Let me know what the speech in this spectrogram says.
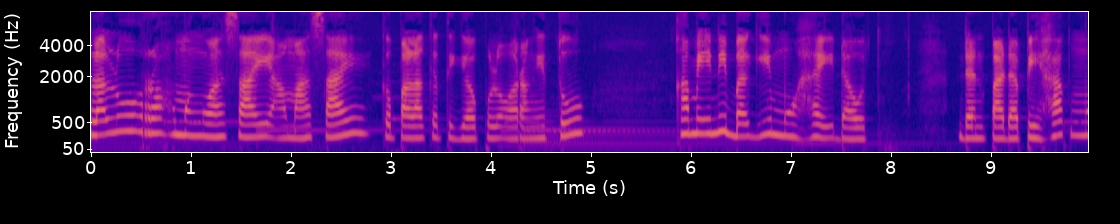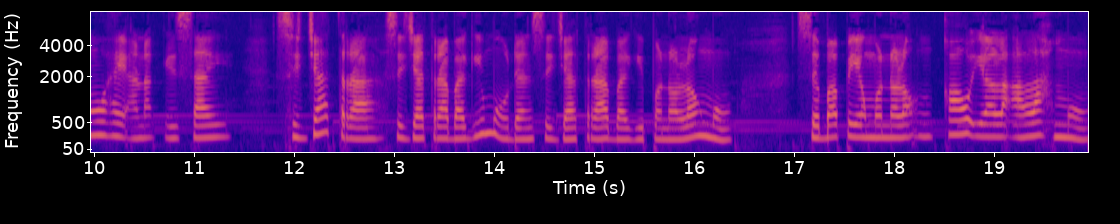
Lalu roh menguasai Amasai, kepala ketiga puluh orang itu, kami ini bagimu hai Daud, dan pada pihakmu hai anak Isai, Sejahtera, sejahtera bagimu dan sejahtera bagi penolongmu, sebab yang menolong engkau ialah Allahmu.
